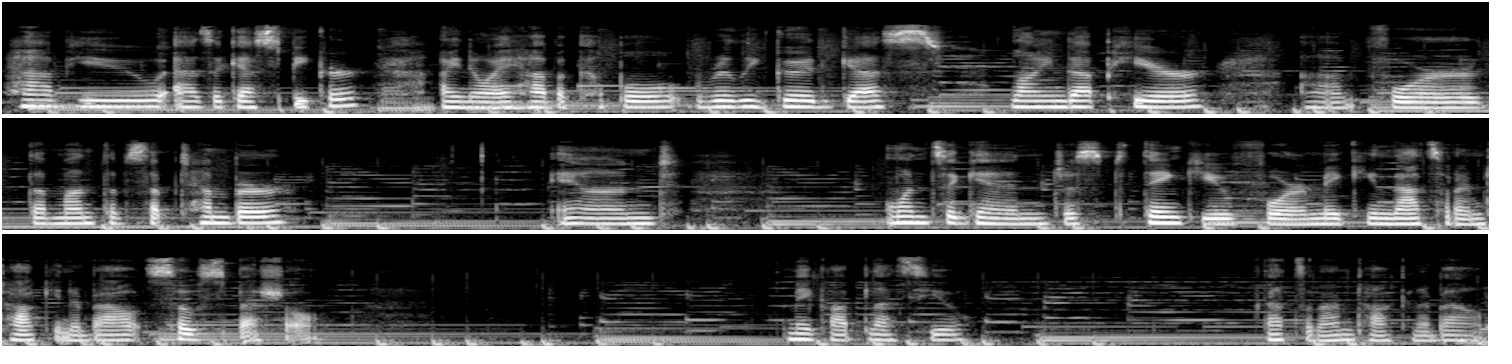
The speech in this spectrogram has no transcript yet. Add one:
have you as a guest speaker. I know I have a couple really good guests lined up here um, for the month of September. And once again, just thank you for making That's What I'm Talking About so special. May God bless you. That's what I'm talking about.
